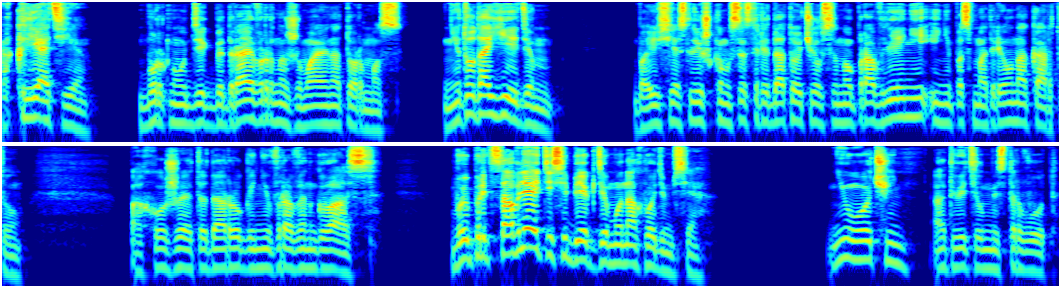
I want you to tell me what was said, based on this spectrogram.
«Проклятие!» – буркнул Дигби Драйвер, нажимая на тормоз. «Не туда едем!» Боюсь, я слишком сосредоточился на управлении и не посмотрел на карту. Похоже, эта дорога не в Равенглаз. Вы представляете себе, где мы находимся?» «Не очень», — ответил мистер Вуд.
